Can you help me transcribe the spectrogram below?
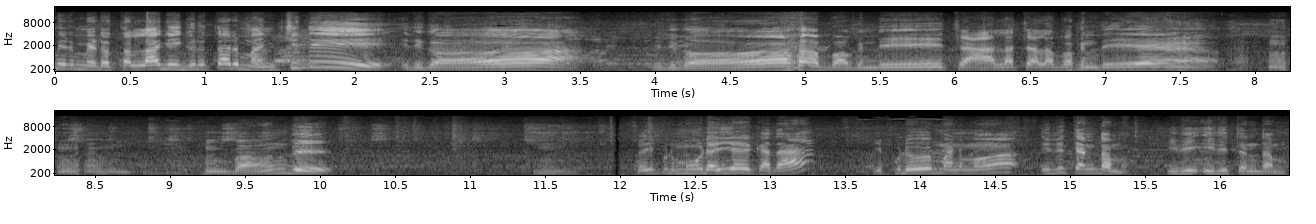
మీరు మిడతల్లాగా ఎగురుతారు. మంచిది. ఇదిగో. ఇదిగో. బాగుంది. చాలా చాలా బాగుంది. బాగుంది. సో ఇప్పుడు మూడు అయ్యాయి కదా. ఇప్పుడు మనము ఇది తిందాము. ఇది ఇది తిందాము.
